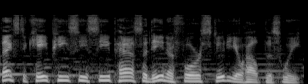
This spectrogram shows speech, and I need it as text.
Thanks to KPCC Pasadena for studio help this week.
